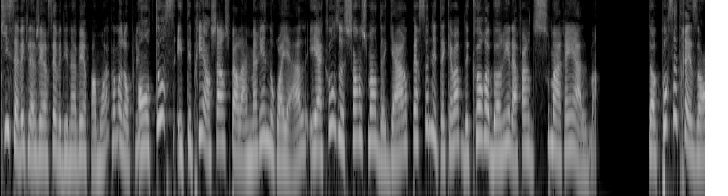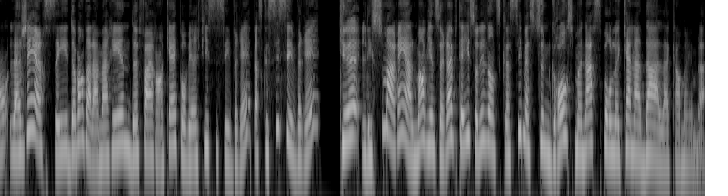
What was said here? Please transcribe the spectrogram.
qui savait que la GRC avait des navires par mois, Pas moi non plus. ont tous été pris en charge par la Marine royale et à cause de changement de garde, personne n'était capable de corroborer l'affaire du sous-marin allemand. Donc, pour cette raison, la GRC demande à la Marine de faire enquête pour vérifier si c'est vrai, parce que si c'est vrai que les sous-marins allemands viennent se ravitailler sur l'île d'Anticosti, mais c'est une grosse menace pour le Canada, là, quand même. Là.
